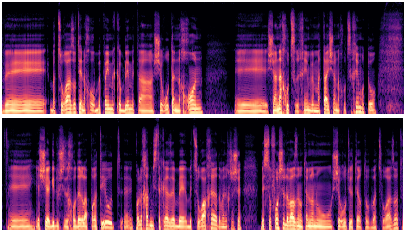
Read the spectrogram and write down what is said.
ובצורה הזאת אנחנו הרבה פעמים מקבלים את השירות הנכון שאנחנו צריכים ומתי שאנחנו צריכים אותו. אה, יש שיגידו שזה חודר לפרטיות, אה, כל אחד מסתכל על זה בצורה אחרת, אבל אני חושב שבסופו של דבר זה נותן לנו שירות יותר טוב בצורה הזאת.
